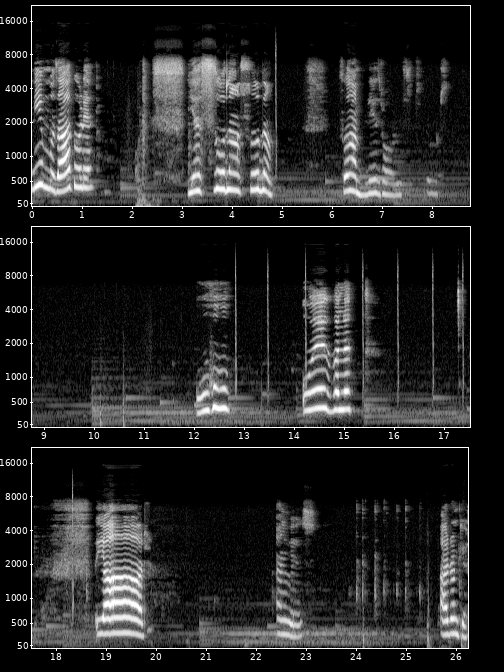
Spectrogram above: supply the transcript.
नहीं मज़ाक हो रहे यस सोलह सोलह सोलह ब्लेज रॉल्स ओहो, ओए, गलत। यार। Anyways I don't care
